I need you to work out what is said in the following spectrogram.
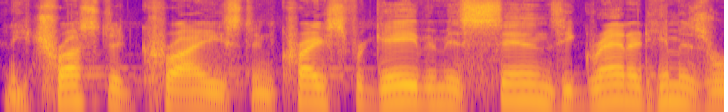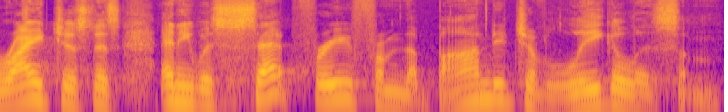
And he trusted Christ, and Christ forgave him his sins. He granted him his righteousness, and he was set free from the bondage of legalism.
